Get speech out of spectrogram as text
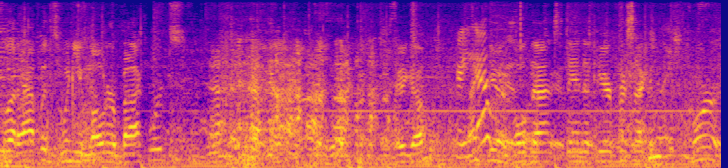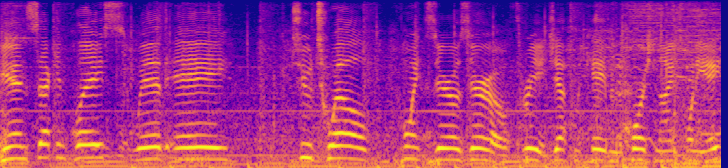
See what happens when you motor backwards? There you go. There you Thank go. you. Hold that and stand up here for a second. In second place with a 212.003, Jeff McCabe in the Porsche 928.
